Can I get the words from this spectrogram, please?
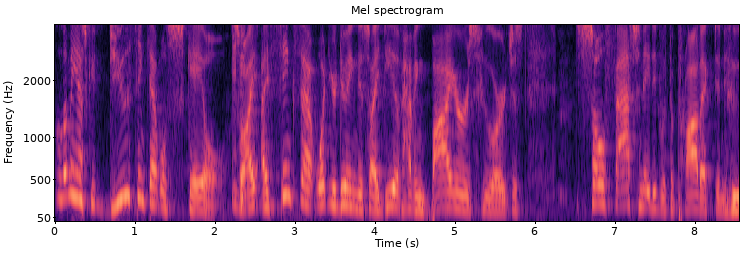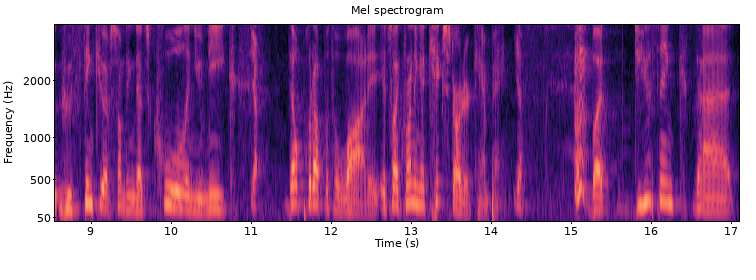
Let me ask you: Do you think that will scale? So Mm-hmm. I, I think that what you're doing, this idea of having buyers who are just so fascinated with the product and who, who think you have something that's cool and unique, Yep. they'll put up with a lot. It's like running a Kickstarter campaign. Yes. but do you think that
